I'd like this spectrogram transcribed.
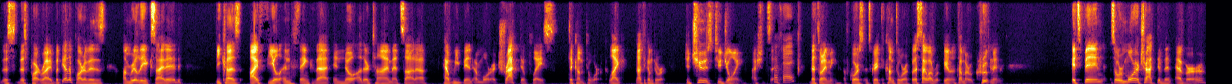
this this part right, but the other part of it is I'm really excited because I feel and think that in no other time at SADA have we been a more attractive place to come to work. Like, not to come to work, to choose to join, I should say. Okay. That's what I mean. Of course, it's great to come to work, but let's talk about, you know, talking about recruitment. It's been, so we're more attractive than ever,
